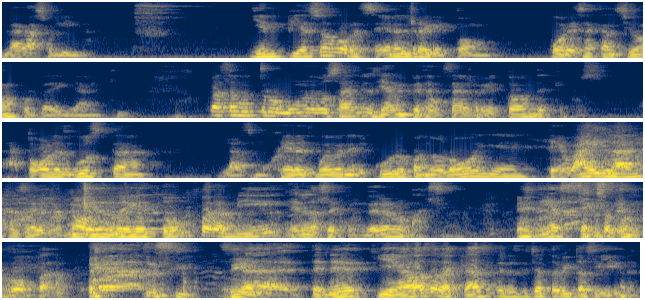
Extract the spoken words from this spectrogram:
la gasolina. Y empiezo a aborrecer el reggaetón por esa canción, por Daddy Yankee. Pasa otro uno o dos años y ya me empieza a gustar el reggaetón, de que pues a todos les gusta, las mujeres mueven el culo cuando lo oyen, te bailan, o sea, dije, no, El reggaetón para mí en la secundaria lo máximo. Tenías sexo con ropa. sí, O sea, tener, llegabas a la casa y tenías que echarte vitacilina.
